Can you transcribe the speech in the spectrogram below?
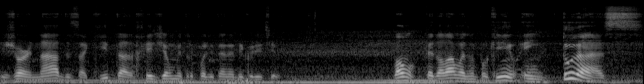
jornadas aqui da região metropolitana de Curitiba. Vamos pedalar mais um pouquinho em Tunas.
